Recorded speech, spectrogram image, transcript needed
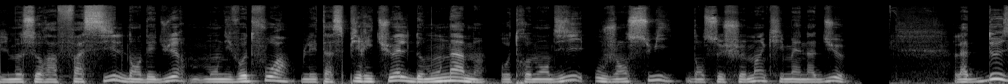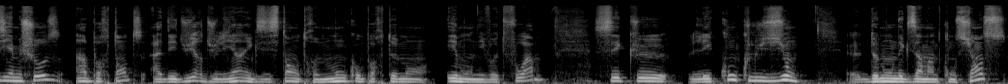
il me sera facile d'en déduire mon niveau de foi, l'état spirituel de mon âme, autrement dit, où j'en suis dans ce chemin qui mène à Dieu. La deuxième chose importante à déduire du lien existant entre mon comportement et mon niveau de foi, c'est que les conclusions euh, de mon examen de conscience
